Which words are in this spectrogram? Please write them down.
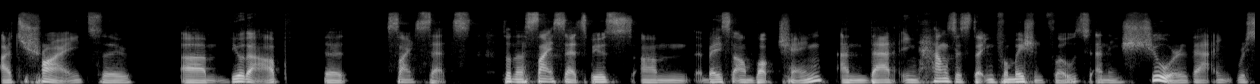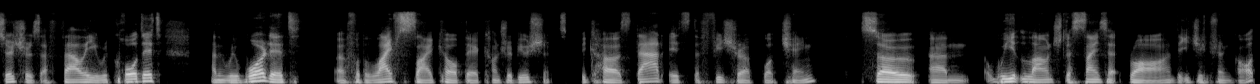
I try to um, build up the Scisets so the Scisets builds um, based on blockchain, and that enhances the information flows and ensure that researchers are fairly recorded and rewarded uh, for the life cycle of their contributions, because that is the feature of blockchain. So um, we launched the Sciset Ra, the Egyptian god,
